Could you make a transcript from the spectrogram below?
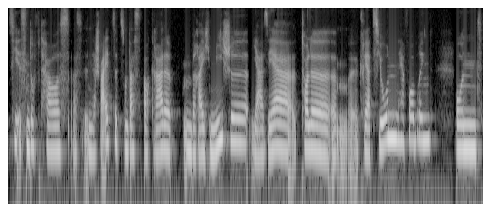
Sie ist ein Dufthaus, was in der Schweiz sitzt und was auch gerade im Bereich Nische ja sehr tolle ähm, äh, Kreationen hervorbringt. Und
